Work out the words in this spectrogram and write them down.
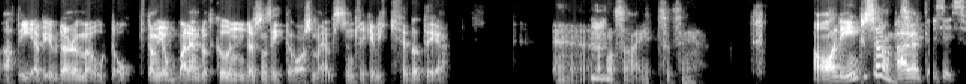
att erbjuda remote och de jobbar ändå åt kunder som sitter var som helst. Det är inte lika viktigt att det är eh, mm. on-site så att säga. Ja, det är intressant. Ja, men precis.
